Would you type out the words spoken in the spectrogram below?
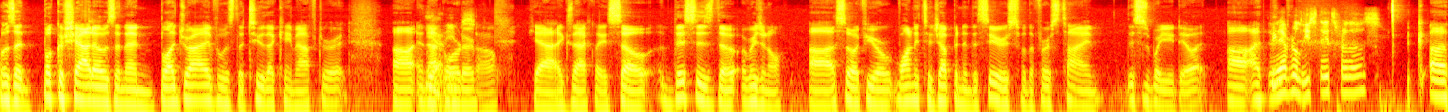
was it Book of Shadows and then Blood Drive was the two that came after it uh, in that believe order. so. Yeah, exactly. So this is the original. Uh, so if you're wanting to jump into the series for the first time, this is where you do it. Uh, I Do think they have release dates for those? uh,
